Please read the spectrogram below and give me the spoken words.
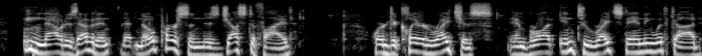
"Now it is evident that no person is justified or declared righteous and brought into right standing with God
